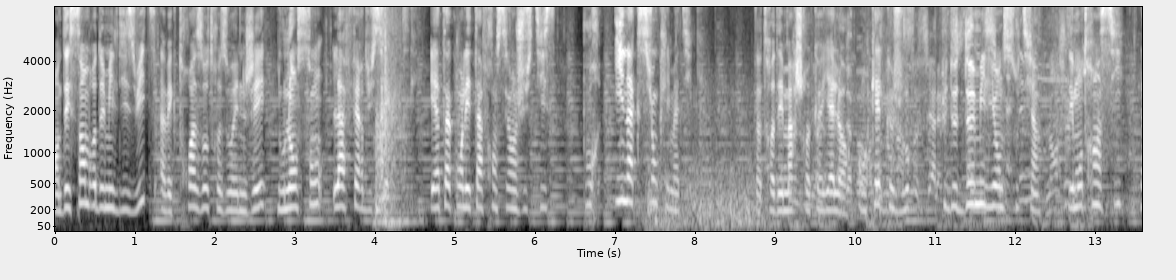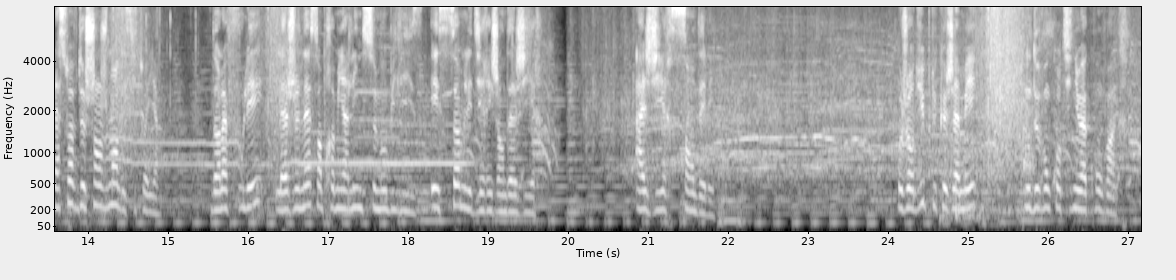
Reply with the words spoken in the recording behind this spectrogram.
En décembre 2018, avec trois autres ONG, nous lançons l'affaire du siècle et attaquons l'État français en justice pour inaction climatique. Notre démarche recueille alors, en quelques jours, plus de 2 millions de soutiens, démontrant ainsi la soif de changement des citoyens. Dans la foulée, la jeunesse en première ligne se mobilise et somme les dirigeants d'agir. Agir sans délai. Aujourd'hui, plus que jamais, nous devons continuer à convaincre.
